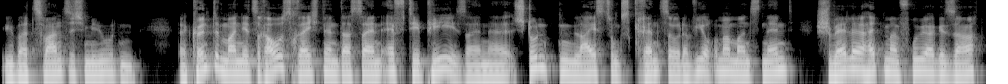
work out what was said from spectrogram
über 20 Minuten. Da könnte man jetzt rausrechnen, dass sein FTP, seine Stundenleistungsgrenze oder wie auch immer man es nennt, Schwelle, hätte man früher gesagt,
